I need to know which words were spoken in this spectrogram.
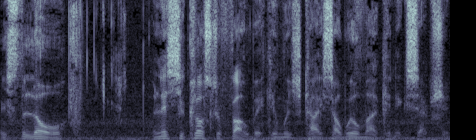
It's the law. Unless you're claustrophobic, in which case I will make an exception.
